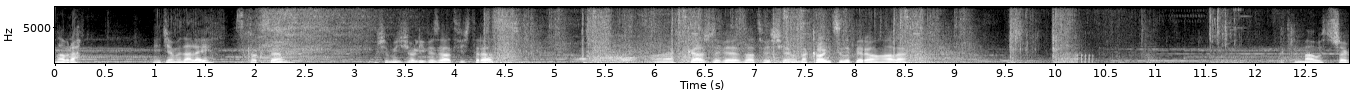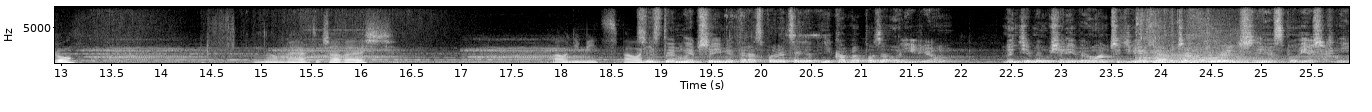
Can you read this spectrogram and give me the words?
Dobra. Jedziemy dalej z koksem. Musimy iść Oliwię załatwić teraz. A jak każdy wie, załatwię się na końcu dopiero, ale... Taki mały strzegół. Dobra, jak tu trzeba wejść? Mało nie nic, mało nie... System nie przyjmie teraz poleceń od nikogo poza Oliwią. Będziemy musieli wyłączyć wieżę ręcznie z powierzchni.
